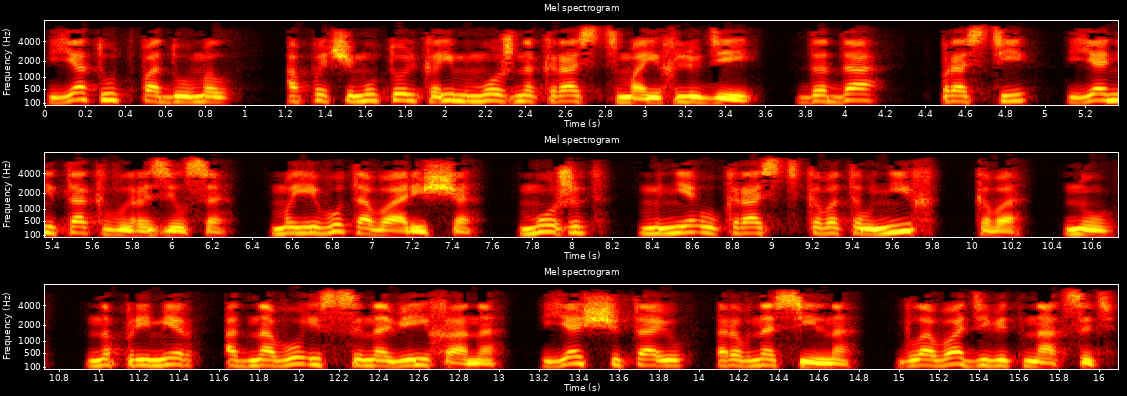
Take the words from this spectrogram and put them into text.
Я тут подумал, а почему только им можно красть моих людей? Да-да, прости, я не так выразился. Моего товарища. Может, мне украсть кого-то у них? Кого? Ну, например, одного из сыновей хана. Я считаю, равносильно. Глава 19.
